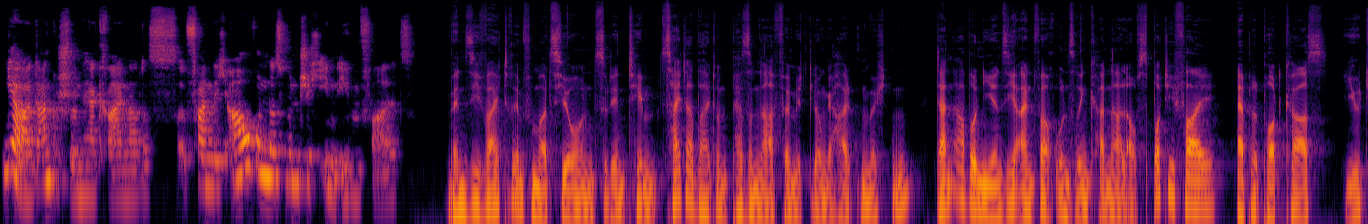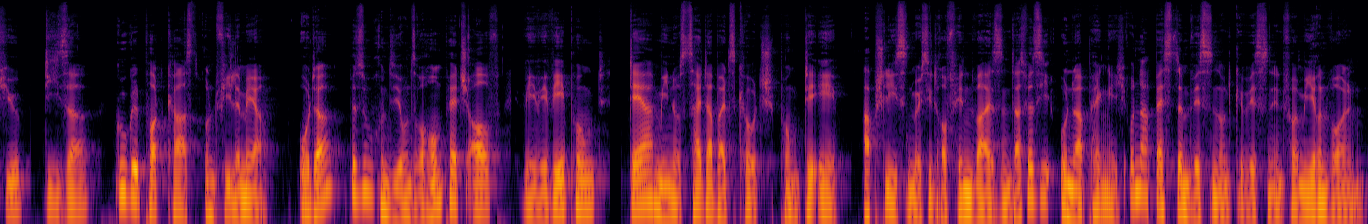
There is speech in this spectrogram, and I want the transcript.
Ja, danke schön, Herr Kreiner. Das fand ich auch und das wünsche ich Ihnen ebenfalls. Wenn Sie weitere Informationen zu den Themen Zeitarbeit und Personalvermittlung erhalten möchten, dann abonnieren Sie einfach unseren Kanal auf Spotify, Apple Podcasts, YouTube, Deezer, Google Podcast und viele mehr. Oder besuchen Sie unsere Homepage auf www.der-zeitarbeitscoach.de. Abschließend möchte ich darauf hinweisen, dass wir Sie unabhängig und nach bestem Wissen und Gewissen informieren wollen.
